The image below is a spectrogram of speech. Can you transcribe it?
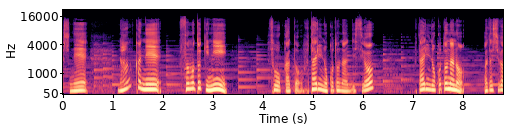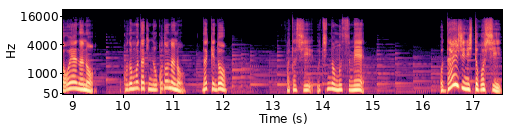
私ね。なんかねその時にそうかと2人のことなんですよ。2人のことなの。私は親なの。子供たちのことなの。だけど私うちの娘を大事にしてほしい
